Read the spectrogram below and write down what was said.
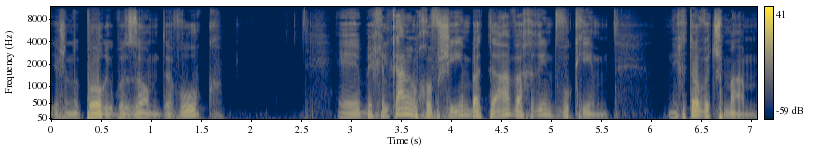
יש לנו פה ריבוזום דבוק. בחלקם הם חופשיים בתא ואחרים דבוקים. נכתוב את שמם.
